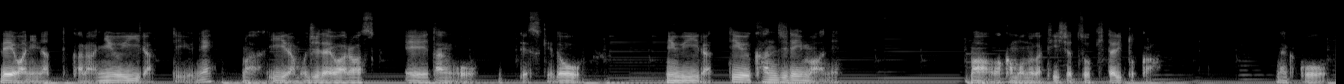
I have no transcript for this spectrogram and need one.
令和になってからニューイーラっていうね、まあイーラも時代を表す英単語ですけど、ニューイーラっていう感じで今はね、まあ若者が T シャツを着たりとか、なんかこう、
